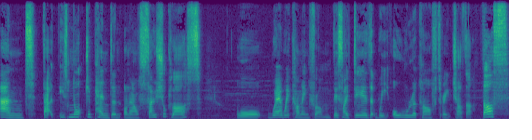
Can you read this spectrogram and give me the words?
and that is not dependent on our social class or where we're coming from. This idea that we all look after each other. Thus,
